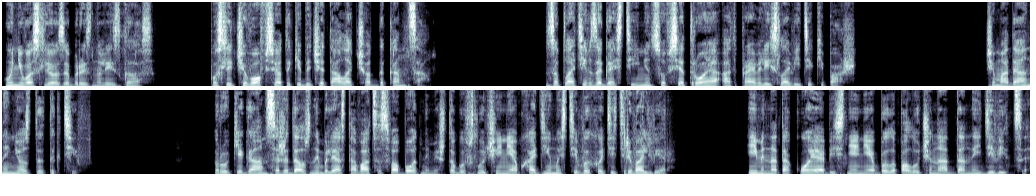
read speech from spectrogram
у него слезы брызнули из глаз. После чего все таки дочитал отчет до конца. Заплатив за гостиницу, все трое отправились ловить экипаж. Чемоданы нес детектив. Руки Ганса же должны были оставаться свободными, чтобы в случае необходимости выхватить револьвер. Именно такое объяснение было получено от данной девицы.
